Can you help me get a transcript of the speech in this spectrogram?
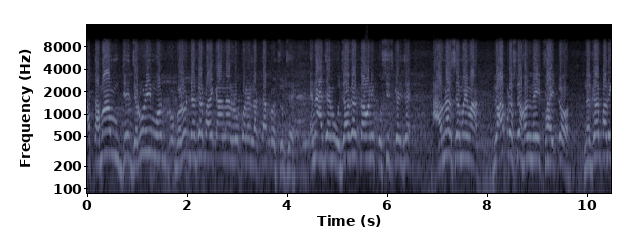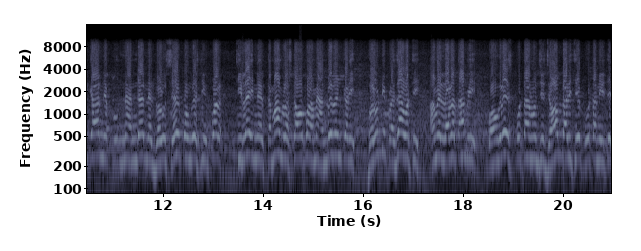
આ તમામ જે જરૂરી ભરૂચ નગરપાલિકાના લોકોને લગતા પ્રશ્નો છે, એને આજે અમે ઉજાગર કરવાની કોશિશ કરી છે. આવનાર સમયમાં જો આ પ્રશ્ન હલ નહીં થાય તો નગરપાલિકા ને ને અંદર ને ભરૂચ શહેર કોંગ્રેસની ઉપરથી લઈને તમામ રસ્તાઓ પર અમે આંદોલન કરી, ભરૂચની પ્રજા વતી અમે લડત આપી. કોંગ્રેસ પોતાનું જે જવાબદારી છે પોતાની રીતે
